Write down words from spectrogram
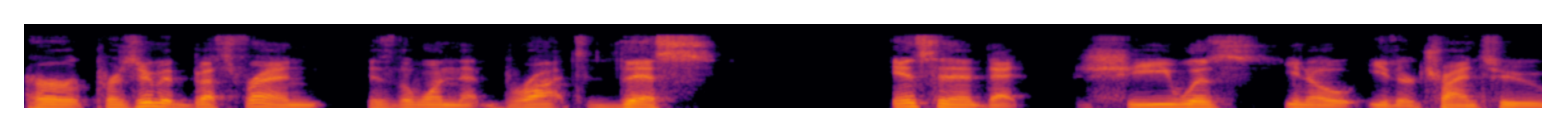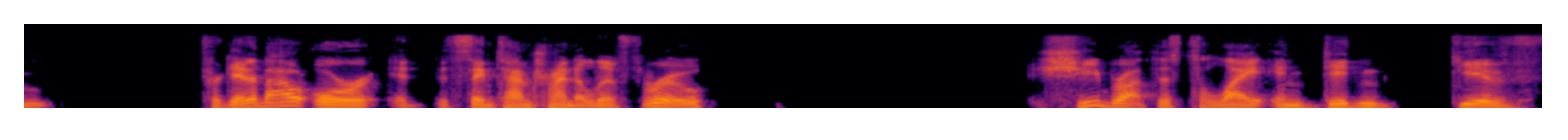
her presumed best friend is the one that brought this incident that she was, you know, either trying to forget about or at the same time trying to live through. She brought this to light and didn't give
